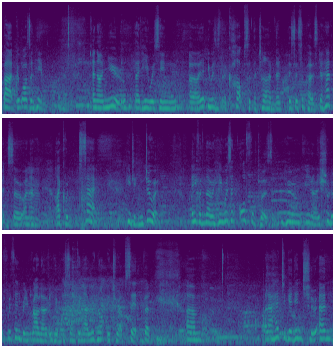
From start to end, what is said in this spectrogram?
but it wasn't him. And I knew that he was in, uh, he was in the cops at the time that this is supposed to happen. So, and I, I could say he didn't do it even though he was an awful person who, you know, should have, with anybody run over him or something, I would not be too upset. But, um, and I had to get into, and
